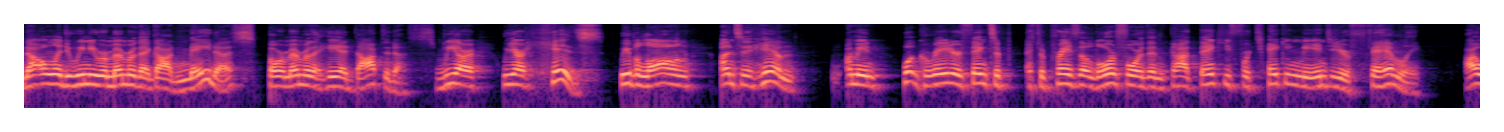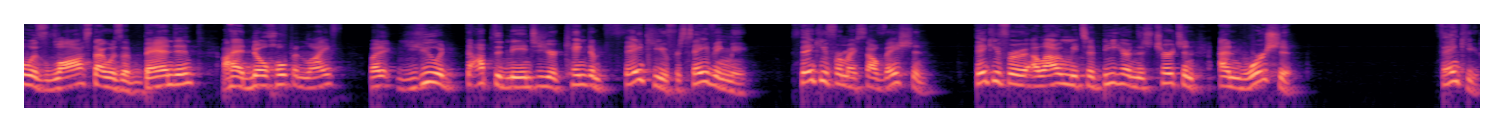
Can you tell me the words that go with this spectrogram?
Not only do we need to remember that God made us, but remember that He adopted us. We are, we are His. We belong unto Him. I mean, what greater thing to, to praise the Lord for than God, thank you for taking me into your family. I was lost, I was abandoned, I had no hope in life, but you adopted me into your kingdom. Thank you for saving me. Thank you for my salvation. Thank you for allowing me to be here in this church and, and worship. Thank you.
